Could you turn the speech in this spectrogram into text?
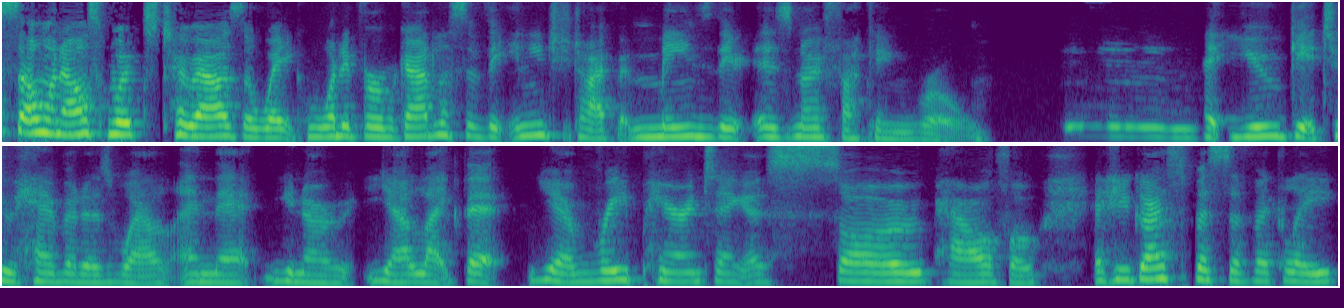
someone else works two hours a week, whatever, regardless of the energy type, it means there is no fucking rule Mm. that you get to have it as well. And that, you know, yeah, like that, yeah, reparenting is so powerful. If you guys specifically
